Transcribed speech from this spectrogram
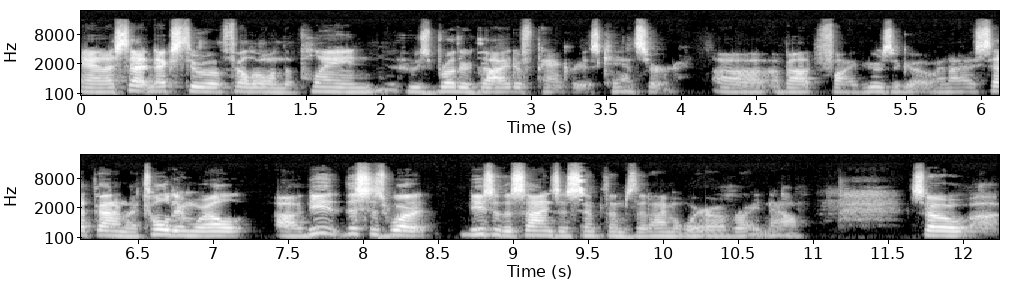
and I sat next to a fellow on the plane whose brother died of pancreas cancer uh, about five years ago. And I sat down and I told him, well, these, this is what these are the signs and symptoms that I'm aware of right now. So, uh,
